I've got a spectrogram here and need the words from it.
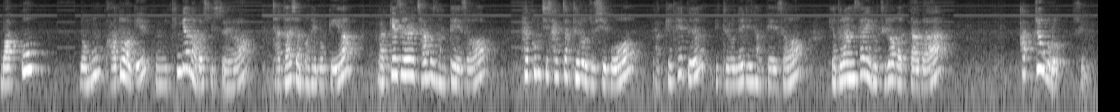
맞고 너무 과도하게 공이 튕겨나갈 수 있어요. 자, 다시 한번 해볼게요. 라켓을 잡은 상태에서 팔꿈치 살짝 들어주시고 라켓 헤드 밑으로 내린 상태에서 겨드랑이 사이로 들어갔다가 앞쪽으로 스윙.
